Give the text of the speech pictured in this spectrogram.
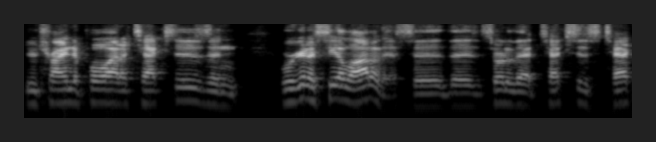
you're trying to pull out of Texas, and we're going to see a lot of this. Uh, the sort of that Texas Tech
